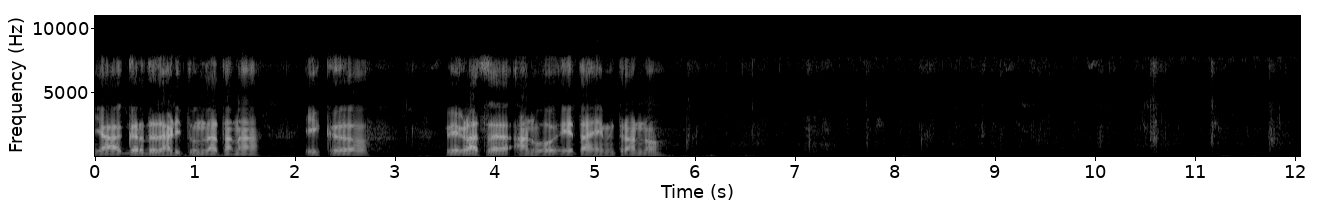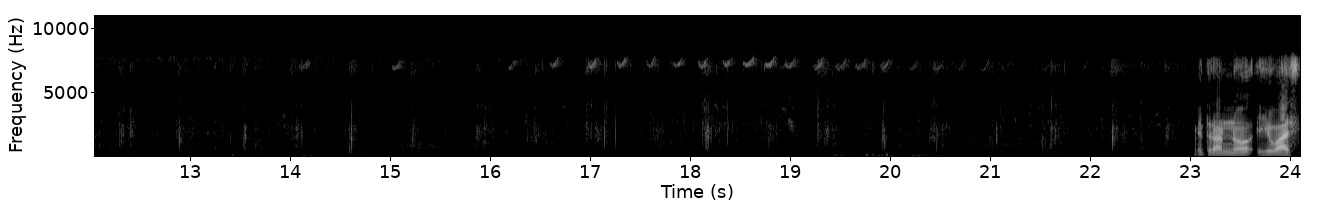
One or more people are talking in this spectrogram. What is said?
या गर्द झाडीतून जाताना एक वेगळाच अनुभव येत आहे मित्रांनो. मित्रांनो ही वास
